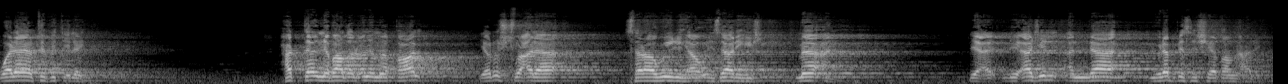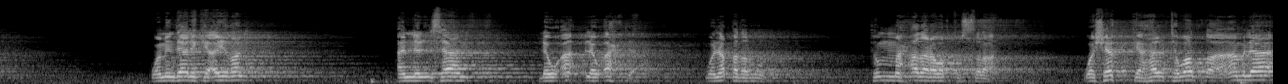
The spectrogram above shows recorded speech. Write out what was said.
ولا يلتفت إليه. حتى إن بعض العلماء قال يرش على سراويله أو إزاره ماء. لأجل أن لا يلبس الشيطان عليه. ومن ذلك أيضا أن الإنسان لو لو أحدث ونقض الوضوء ثم حضر وقت الصلاة وشك هل توضأ أم لا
